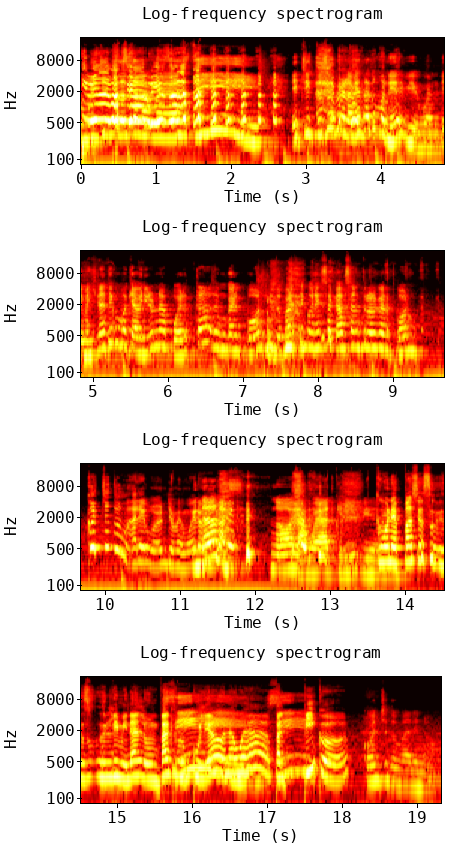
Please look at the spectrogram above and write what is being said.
y me da demasiada risa. Sí. Es chistoso, pero la vez da como nervio igual. Imagínate como que abrir una puerta de un galpón y toparte con esa casa dentro del galpón. Concha tu madre, weón, yo me muero. Nada más. No, la weá creepy. Como un espacio subliminal, un backroom sí, culiado, la weá, sí. pal pico. Concha tu madre, no.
